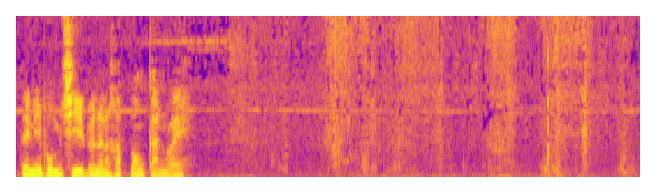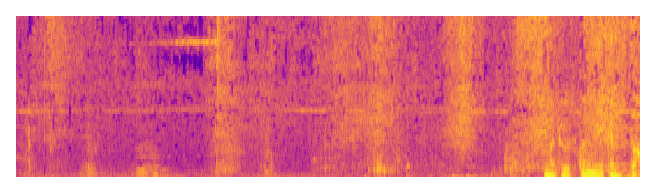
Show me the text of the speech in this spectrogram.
แต่นี้ผมฉีดไปแล้วนะครับ ป้องกันไว้ มาดูต้นนี้กันต่อ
